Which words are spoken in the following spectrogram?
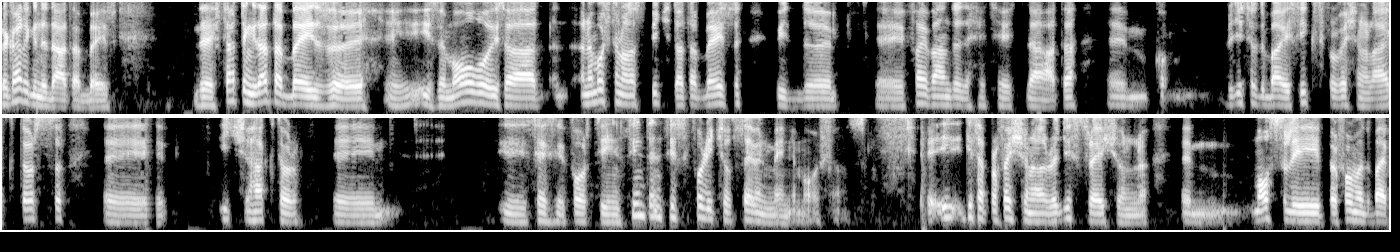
Regarding the database, the starting database uh, is EMOVO, is a, an emotional speech database with uh, 588 data. Um, registered by six professional actors. Uh, each actor um, says 14 sentences for each of seven main emotions. It is a professional registration, um, mostly performed by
